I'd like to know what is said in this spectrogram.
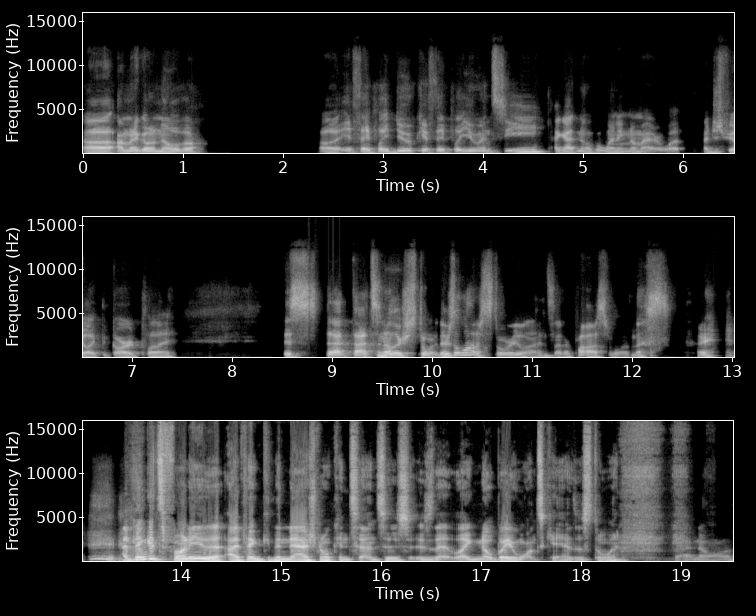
Uh, I'm gonna go to Nova. Uh, if they play Duke, if they play UNC, I got Nova winning no matter what. I just feel like the guard play. is that that's another story. There's a lot of storylines that are possible in this. I think it's funny that I think the national consensus is that like nobody wants Kansas to win. yeah, no,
